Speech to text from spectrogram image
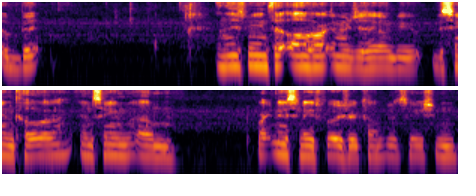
a bit. And this means that all of our images are going to be the same color and same um, brightness and exposure compensation,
